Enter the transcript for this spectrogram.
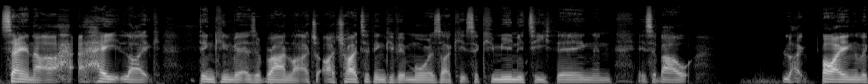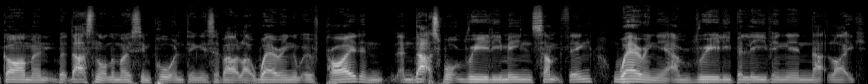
saying that I, I hate like thinking of it as a brand. Like I, tr- I try to think of it more as like it's a community thing and it's about like buying the garment, but that's not the most important thing. It's about like wearing it with pride, and and that's what really means something. Wearing it and really believing in that, like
